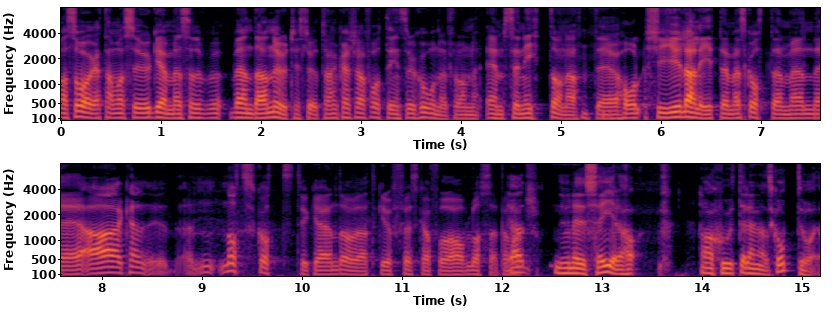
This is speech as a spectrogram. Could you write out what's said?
man såg att han var sugen men så vände han ur till slut. Han kanske har fått instruktioner från MC-19 att eh, håll, kyla lite med skotten men eh, ja, kan, något skott tycker jag ändå att Gruffe ska få avlossa per Ja, match. nu när du säger det, har har han skjutit denna skott i år?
